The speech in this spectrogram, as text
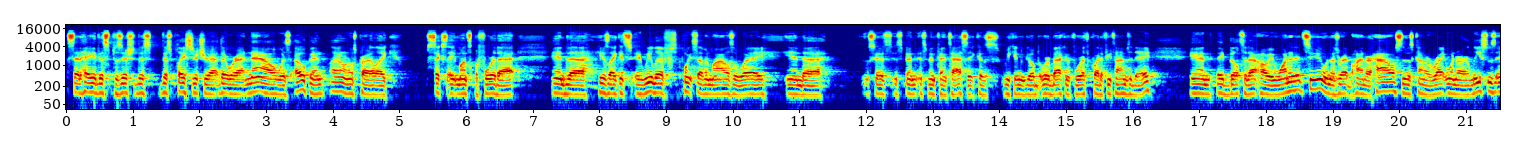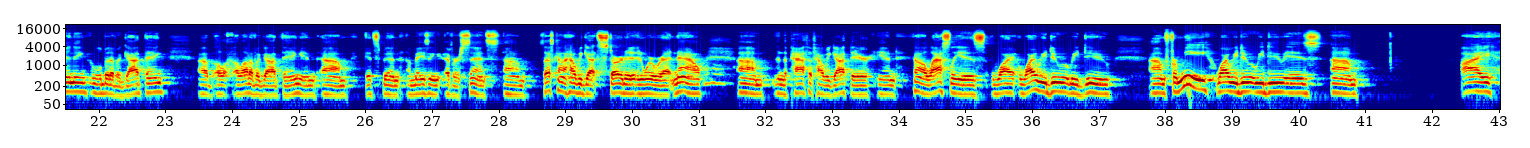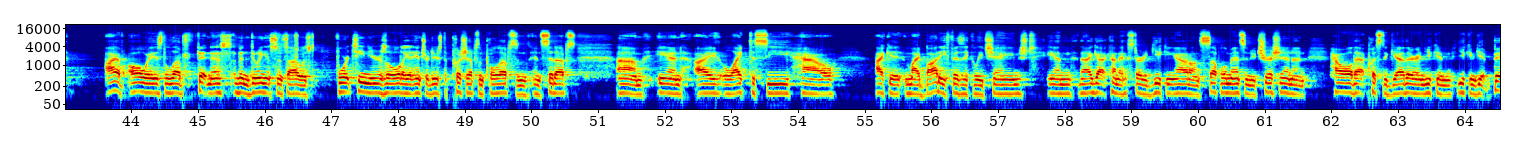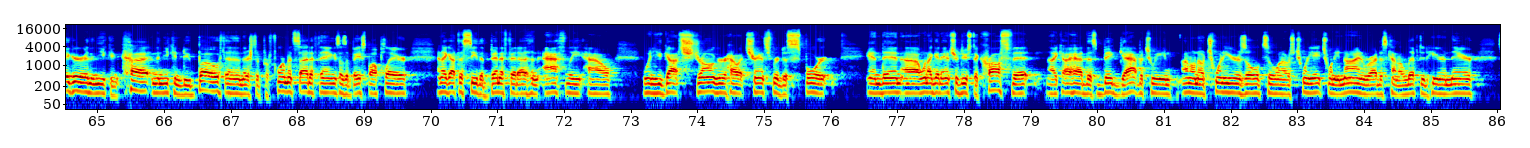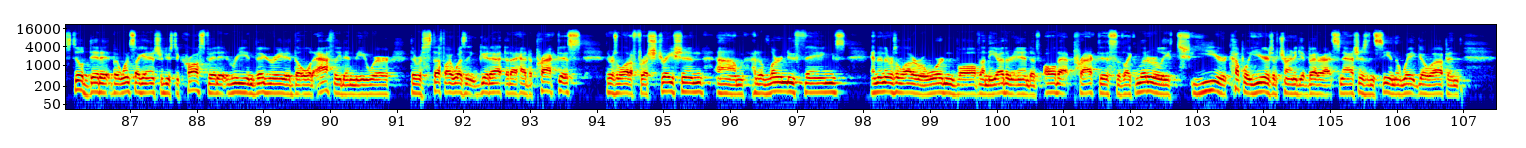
said, "Hey, this position, this this place that you're at, that we're at now, was open. I don't know, it was probably like six, eight months before that." And uh, he was like, "It's we live 0.7 miles away, and uh, so it's, it's been it's been fantastic because we can go, but we're back and forth quite a few times a day." And they built it out how we wanted it to, and it was right behind our house. And it was kind of right when our lease was ending, a little bit of a God thing a, a lot of a God thing, and um, it's been amazing ever since. Um, so that's kind of how we got started and where we're at now, um, and the path of how we got there. And kind of lastly is why why we do what we do. Um, for me, why we do what we do is um, I I have always loved fitness. I've been doing it since I was 14 years old. I got introduced to push-ups and pull-ups and, and sit-ups. Um, and I like to see how I could, my body physically changed. And then I got kind of started geeking out on supplements and nutrition and how all that puts together. And you can, you can get bigger and then you can cut and then you can do both. And then there's the performance side of things as a baseball player. And I got to see the benefit as an athlete, how when you got stronger, how it transferred to sport. And then uh, when I got introduced to CrossFit, like I had this big gap between, I don't know, 20 years old to when I was 28, 29, where I just kind of lifted here and there, still did it. But once I got introduced to CrossFit, it reinvigorated the old athlete in me where there was stuff I wasn't good at that I had to practice. There was a lot of frustration, um, had to learn new things. And then there was a lot of reward involved on the other end of all that practice of like literally year, a couple years of trying to get better at snatches and seeing the weight go up and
